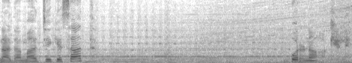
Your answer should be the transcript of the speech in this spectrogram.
ना दामाद जी के साथ और ना अकेले।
